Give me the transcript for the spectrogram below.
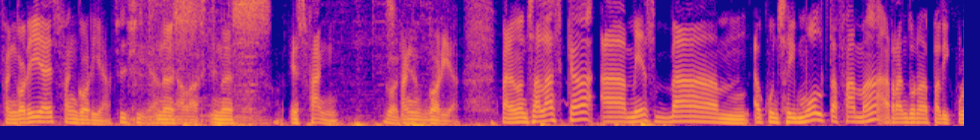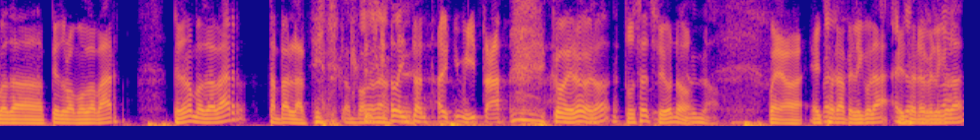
Fangoria és Fangoria. Sí, sí, no és, Alaska. No és, és Fang. Fangoria. Bueno, doncs Alaska, a més, va mm, aconseguir molta fama arran d'una pel·lícula de Pedro Almodóvar. Pedro Almodóvar també l'ha fet. Tampoc és que l'ha fet. intentat imitar. Com era, no? Tu saps fer o no? No. Bueno, he hecho una película, he hecho una película...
